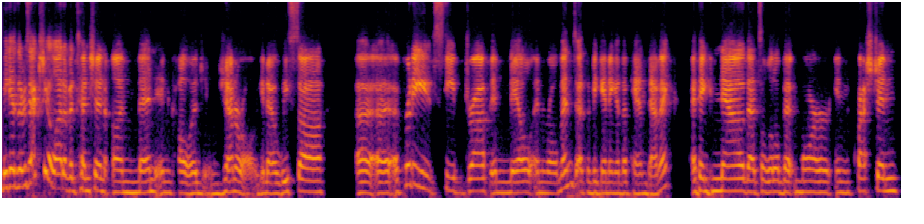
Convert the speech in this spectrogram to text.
because there was actually a lot of attention on men in college in general. You know, we saw a, a pretty steep drop in male enrollment at the beginning of the pandemic. I think now that's a little bit more in question.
